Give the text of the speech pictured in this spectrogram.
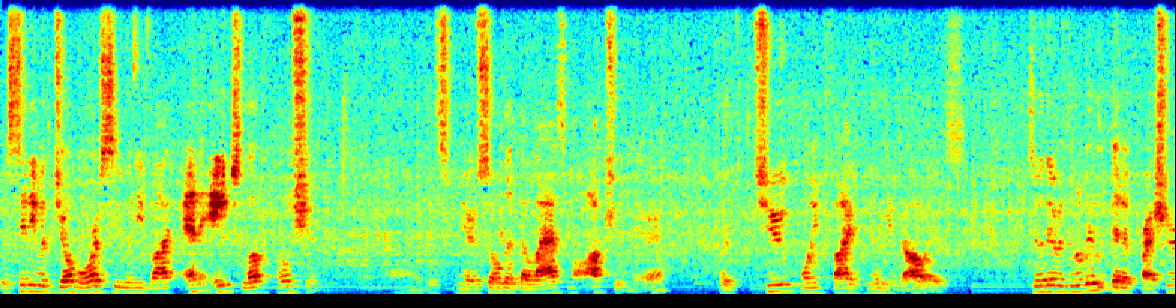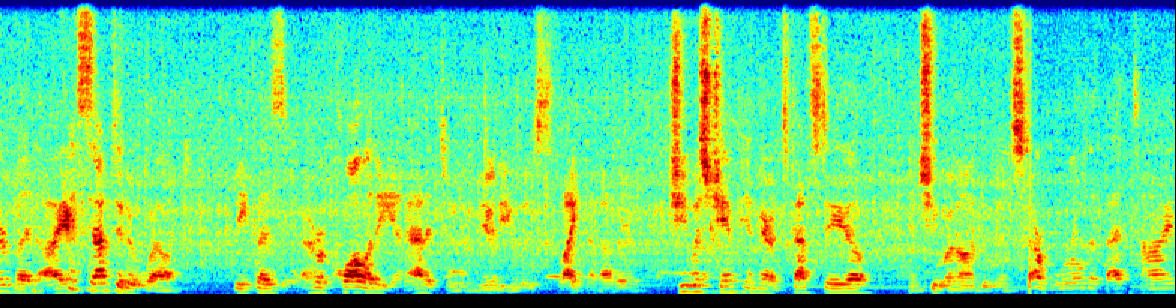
was sitting with Joe Morrissey when he bought NH Love Potion. Uh, this mare sold at the last auction there for $2.5 million. So there was a little bit of pressure, but I accepted it well because her quality and attitude and beauty was like none other. And she was champion mare at Scottsdale, and she went on to win Star World at that time,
